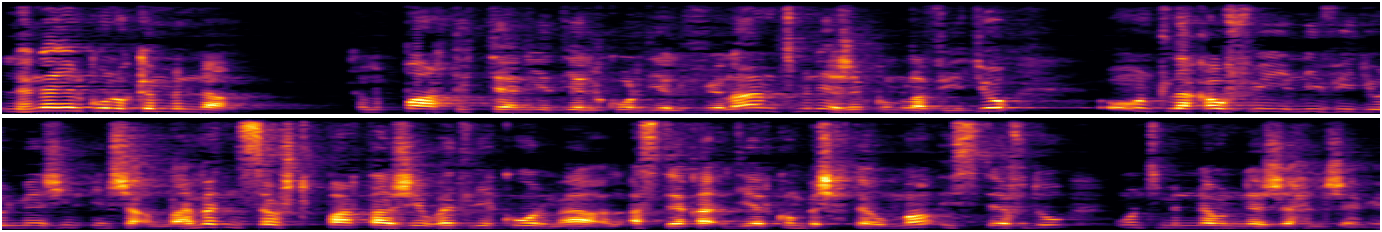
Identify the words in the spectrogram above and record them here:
لهنايا نكونوا كملنا ال partie الثانية ديال ال cours ديال ال VLAN نتمنى يعجبكم la vidéo ونتلاقاو في les vidéos الماجين ان شاء الله ما تنساوش تبارطاجيو هاد les cours مع الاصدقاء ديالكم باش حتى هما يستافدوا ونتمناو النجاح للجميع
